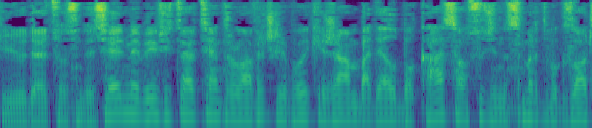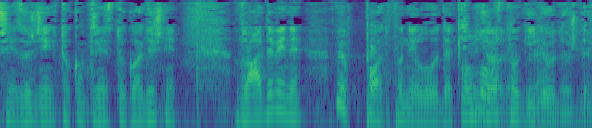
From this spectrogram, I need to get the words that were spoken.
1987. bivši car Centralno Afričke republike Jean Badel Bokassa osuđen na smrt zbog zločina izvrđenih tokom 13-godišnje vladavine, bio potpuni ludak, između ostalog i da. ljudožder.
